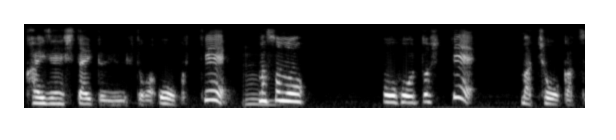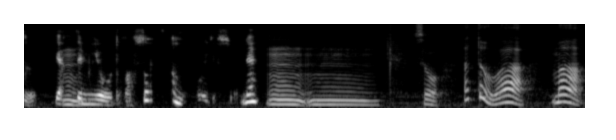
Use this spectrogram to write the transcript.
改善したいという人が多くて、まあ、そうんの方法として、まあ、腸活やってうんみようとか、そういう人も多いですよね。うんうん。そう。あとはまあ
